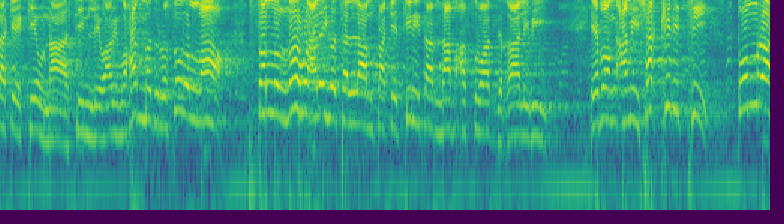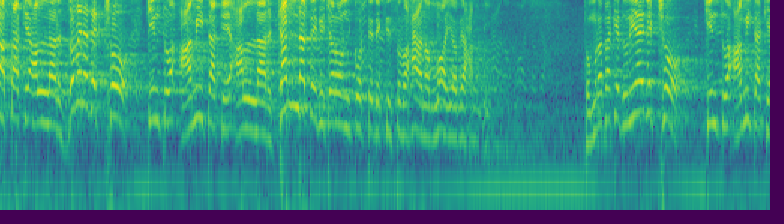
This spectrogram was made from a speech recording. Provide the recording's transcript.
তাকে কেউ না চিনলেও আমি মোহাম্মদ রসুল্লাহ সাল্লাল্লাহু আলাইহি ওয়াসাল্লাম তাকে চিনি, তার নাম আসওয়াদ গালিবি। এবং আমি সাক্ষী দিচ্ছি তোমরা তাকে আল্লাহর জমিনে দেখছ, কিন্তু আমি তাকে আল্লাহর জান্নাতে বিচরণ করতে দেখছি বিহামদি। তোমরা তাকে দুনিয়ায় দেখছ, কিন্তু আমি তাকে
